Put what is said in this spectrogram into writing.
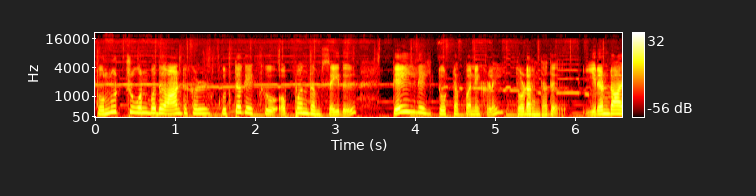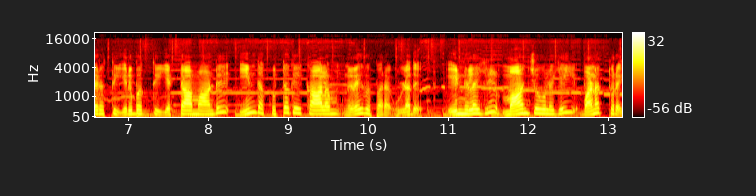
தொன்னூற்று ஒன்பது ஆண்டுகள் குத்தகைக்கு ஒப்பந்தம் செய்து தேயிலை தோட்டப் பணிகளை தொடர்ந்தது. இரண்டாயிரத்து இருபத்தி எட்டாம் ஆண்டு இந்த குத்தகை காலம் நிறைவு பெற உள்ளது. இந்நிலையில் மாஞ்சோலையை வனத்துறை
